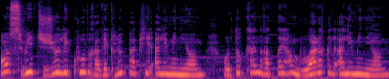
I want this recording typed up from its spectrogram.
Ensuite, je les couvre avec le papier aluminium ودوكا نغطيهم بورق الألمنيوم.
